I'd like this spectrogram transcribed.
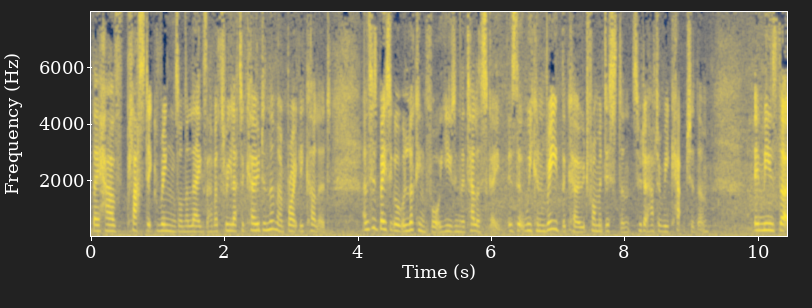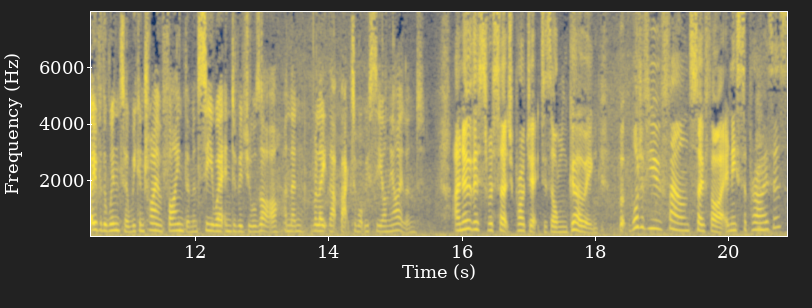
They have plastic rings on the legs that have a three letter code in them and brightly coloured. And this is basically what we're looking for using the telescope, is that we can read the code from a distance, we don't have to recapture them it means that over the winter we can try and find them and see where individuals are and then relate that back to what we see on the island. I know this research project is ongoing, but what have you found so far? Any surprises?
